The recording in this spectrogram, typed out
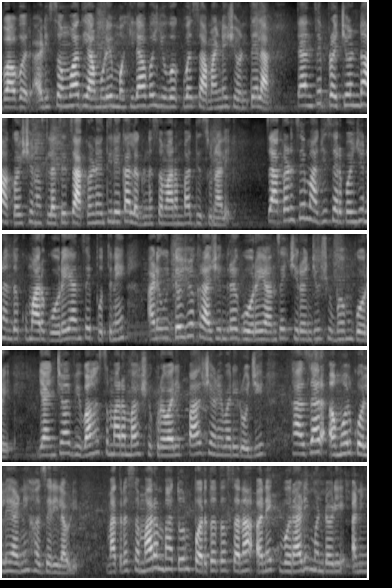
वावर आणि संवाद यामुळे महिला व युवक व सामान्य जनतेला त्यांचे प्रचंड आकर्षण असल्याचे चाकण येथील एका लग्न समारंभात दिसून आले. चाकणचे माजी सरपंच नंदकुमार गोरे यांचे पुतणे आणि उद्योजक राजेंद्र गोरे यांचे चिरंजीव शुभम गोरे यांच्या विवाह समारंभात शुक्रवारी पाच जानेवारी रोजी खासदार अमोल कोल्हे यांनी हजेरी लावली. मात्र समारंभातून परतत असताना अनेक वराडी मंडळी आणि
